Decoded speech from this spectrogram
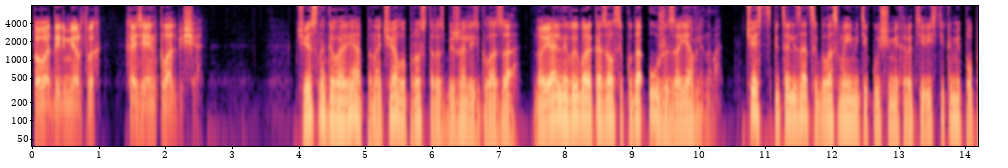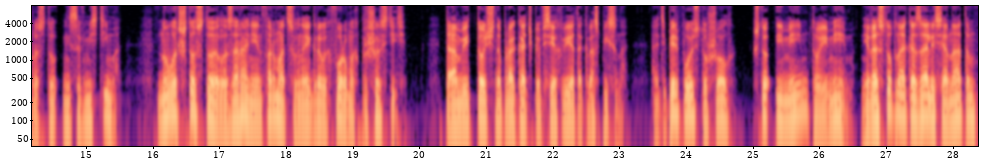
поводырь мертвых, хозяин кладбища. Честно говоря, поначалу просто разбежались глаза, но реальный выбор оказался куда уже заявленного. Часть специализации была с моими текущими характеристиками попросту несовместима. Ну вот что стоило заранее информацию на игровых форумах прошерстить? Там ведь точно прокачка всех веток расписана. А теперь поезд ушел, что имеем, то имеем. Недоступно оказались анатом,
